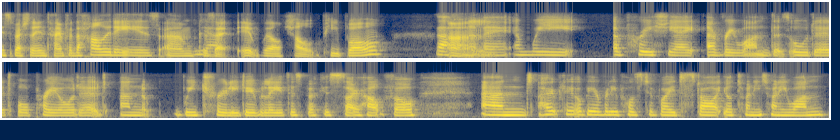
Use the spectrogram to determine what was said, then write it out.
especially in time for the holidays um because Yeah. it will help people Definitely. and we appreciate everyone that's ordered or pre ordered. And we truly do believe this book is so helpful. And hopefully, it'll be a really positive way to start your 2021.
